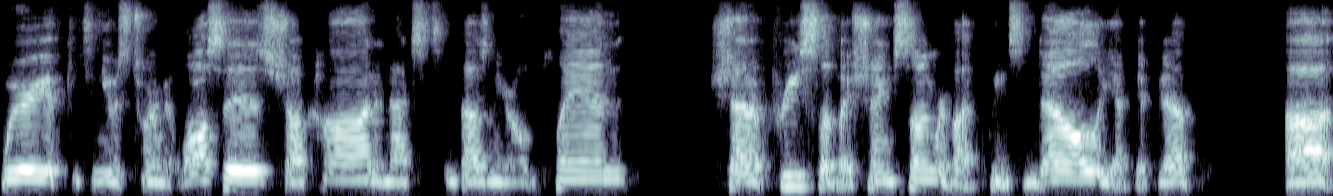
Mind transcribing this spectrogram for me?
weary of continuous tournament losses, Shao Kahn enacts a 10,000 year old plan. Shadow Priest, led by Shang Tsung, revived Queen Sindel. Yep, yep, yep. Uh,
